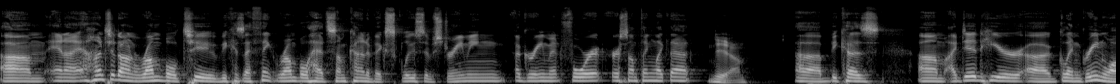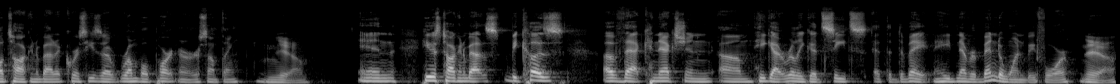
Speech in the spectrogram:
Um, and I hunted on Rumble too because I think Rumble had some kind of exclusive streaming agreement for it or something like that. Yeah. Uh, because um, I did hear uh, Glenn Greenwald talking about it. Of course, he's a Rumble partner or something, Yeah. and he was talking about because of that connection, um, he got really good seats at the debate. And he'd never been to one before. Yeah.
